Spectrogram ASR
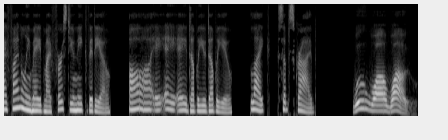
I finally made my first unique video. AAAAWW. Like, subscribe. Woo wah.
